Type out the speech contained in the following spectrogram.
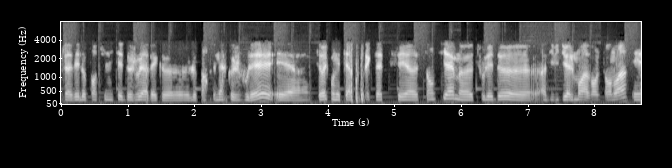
j'avais l'opportunité de jouer avec le partenaire que je voulais et c'est vrai qu'on était à peu près classés centième tous les deux individuellement avant le tournoi. Et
